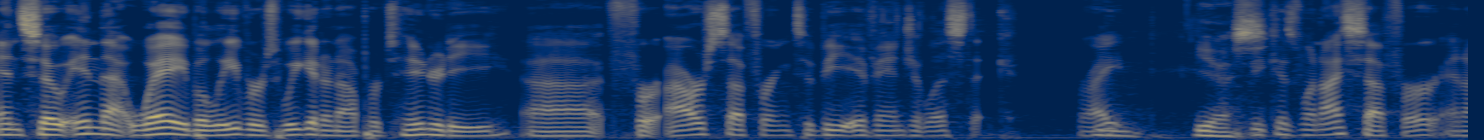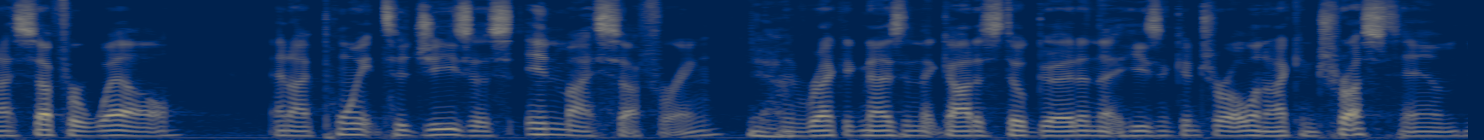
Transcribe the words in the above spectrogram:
And so, in that way, believers, we get an opportunity uh, for our suffering to be evangelistic, right? Mm. Yes. Because when I suffer and I suffer well, and I point to Jesus in my suffering, Yeah. and recognizing that God is still good and that He's in control and I can trust Him,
